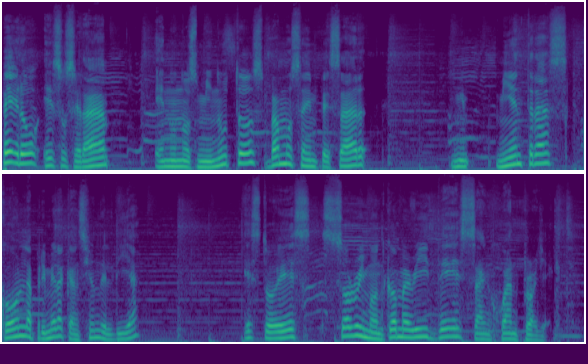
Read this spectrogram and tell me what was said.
Pero eso será en unos minutos. Vamos a empezar mi- mientras con la primera canción del día. Esto es Sorry Montgomery de San Juan Project.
